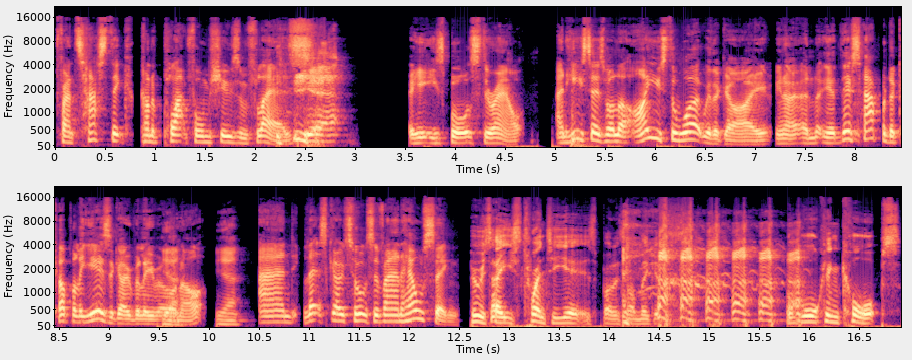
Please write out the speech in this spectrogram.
fantastic kind of platform shoes and flares. Yeah. he, he sports throughout. And he says, "Well, look, I used to work with a guy, you know, and you know, this happened a couple of years ago, believe it Yeah. or not. Yeah. And let's go talk to Van Helsing. Who is aged 20 years by the time they get a walking corpse.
